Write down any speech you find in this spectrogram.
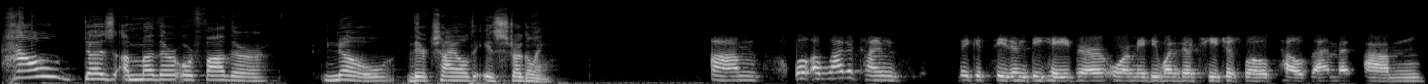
How does a mother or father know their child is struggling? Um, well, a lot of times they could see it in behavior, or maybe one of their teachers will tell them, um,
